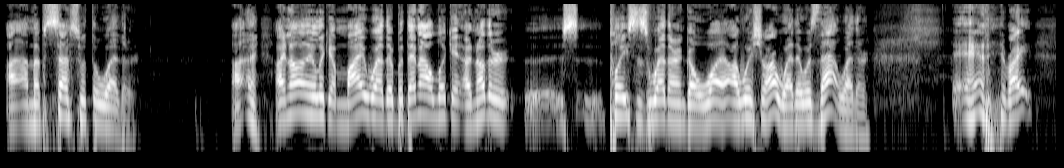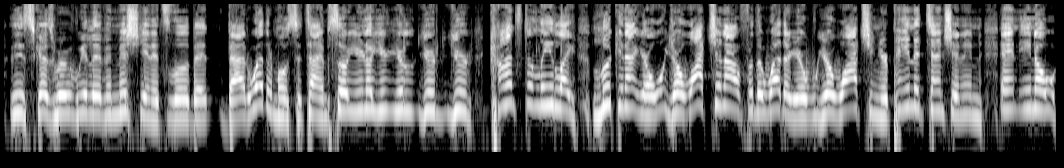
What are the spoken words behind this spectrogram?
I, am obsessed with the weather. I, I not only look at my weather, but then I'll look at another uh, place's weather and go, well, I wish our weather was that weather. And right, it's because we live in Michigan. It's a little bit bad weather most of the time. So you know you're you're you're you're constantly like looking out. you're you're watching out for the weather. You're you're watching. You're paying attention. And and you know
